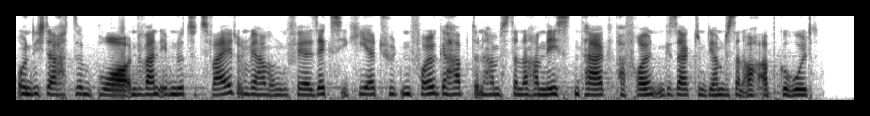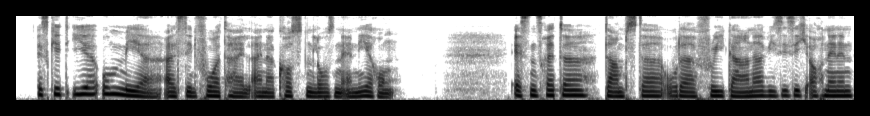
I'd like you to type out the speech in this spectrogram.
und ich dachte, boah, und wir waren eben nur zu zweit und wir haben ungefähr sechs Ikea-Tüten voll gehabt und haben es dann noch am nächsten Tag ein paar Freunden gesagt und die haben das dann auch abgeholt. Es geht ihr um mehr als den Vorteil einer kostenlosen Ernährung. Essensretter, Dumpster oder Free Ghana, wie sie sich auch nennen,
